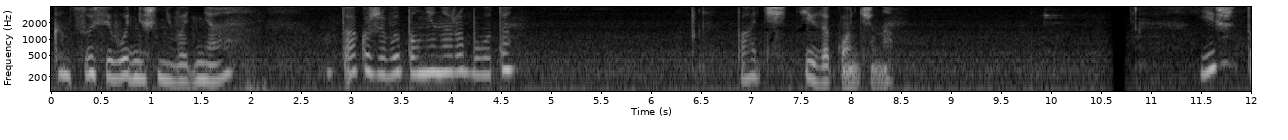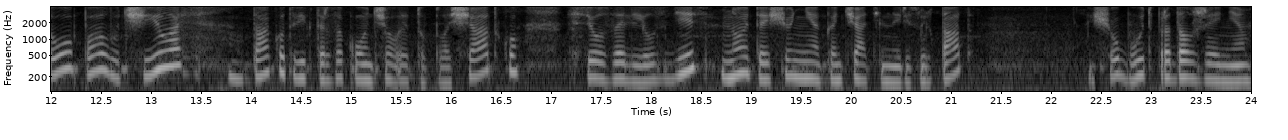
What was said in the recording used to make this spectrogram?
К концу сегодняшнего дня вот так уже выполнена работа. Почти закончена. И что получилось? Вот так вот Виктор закончил эту площадку. Все залил здесь. Но это еще не окончательный результат. Еще будет продолжение.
